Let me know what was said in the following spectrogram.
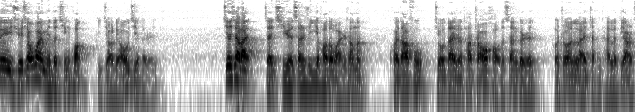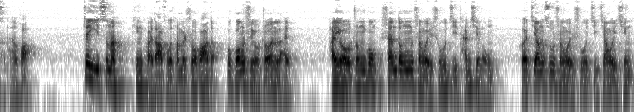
对学校外面的情况比较了解的人，接下来在七月三十一号的晚上呢，蒯大富就带着他找好的三个人和周恩来展开了第二次谈话。这一次呢，听蒯大富他们说话的不光是有周恩来，还有中共山东省委书记谭启龙和江苏省委书记姜卫清。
